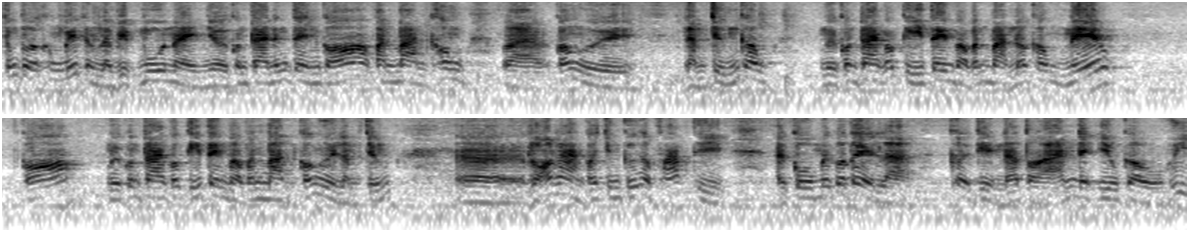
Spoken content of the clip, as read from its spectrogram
chúng tôi không biết rằng là việc mua này nhờ con trai đứng tên có văn bản không và có người làm chứng không. Người con trai có ký tên vào văn bản đó không? Nếu có người con trai có ký tên vào văn bản có người làm chứng uh, rõ ràng có chứng cứ hợp pháp thì uh, cô mới có thể là khởi kiện ra tòa án để yêu cầu hủy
